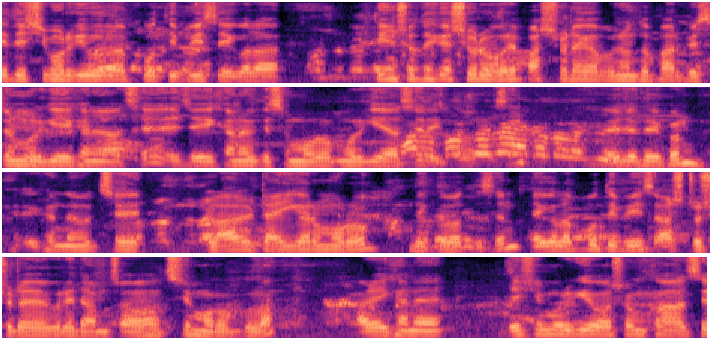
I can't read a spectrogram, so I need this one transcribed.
এই দেশি মুরগিগুলা প্রতি পিস এগুলা তিনশো থেকে শুরু করে পাঁচশো টাকা পর্যন্ত পার পিসের মুরগি এখানে আছে। এই যে এখানেও কিছু মোরগ মুরগি আছে, দেখতে পাচ্ছেন। এই যে দেখুন, এখানে হচ্ছে লাল টাইগার মোরগ, দেখতে পাচ্ছেন। এগুলা প্রতি পিস আটশোশো টাকা করে দাম চাওয়া হচ্ছে মোরগগুলা আর এখানে দেশি মুরগি অসংখ্য আছে।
